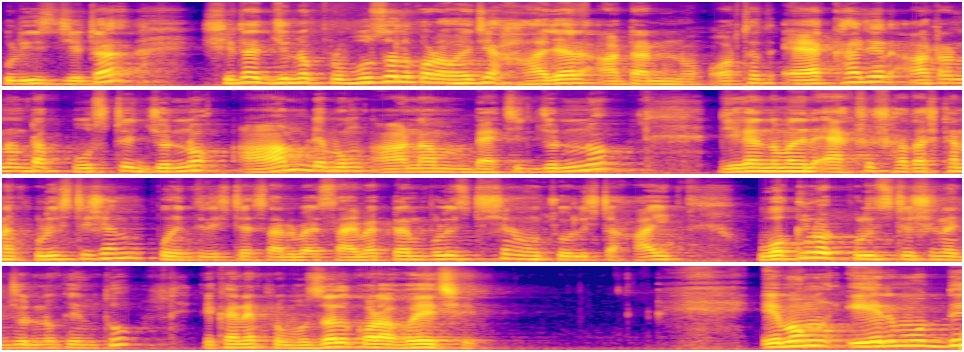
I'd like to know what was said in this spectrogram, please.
পুলিশ যেটা, সেটার জন্য প্রপোজাল করা হয়েছে হাজার আটান্ন। অর্থাৎ এক হাজার আটান্নটা পোস্টের জন্য আর্মড এবং আনআর্মড ব্যাচের জন্য, যেখানে তোমাদের একশো সাতাশখানা পুলিশ স্টেশন পঁয়ত্রিশটা cyber cyber crime police station এবং চল্লিশটা হাই ওয়ার্কলোড পুলিশ স্টেশনের জন্য কিন্তু এখানে প্রপোজাল করা হয়েছে। এবং এর মধ্যে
